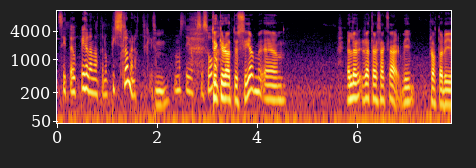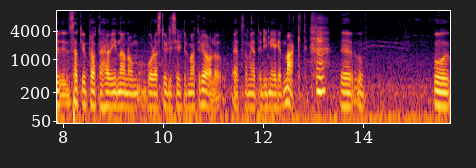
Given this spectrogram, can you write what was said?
sitta uppe hela natten och pyssla med något. Liksom. Mm. Man måste ju också sova. Tycker du att du ser... ehm, eller rättare sagt så här. Vi pratade ju, satt ju och pratade här innan om våra studiecirkelmaterial och ett som heter Din egen makt. Mm. Eh, och och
